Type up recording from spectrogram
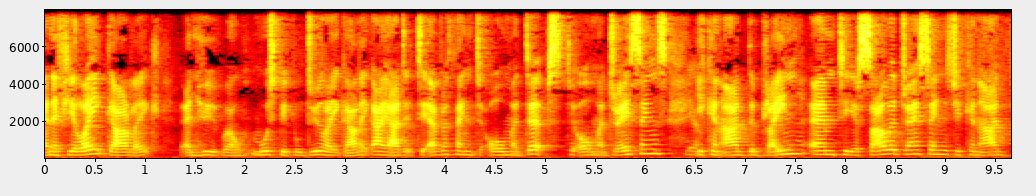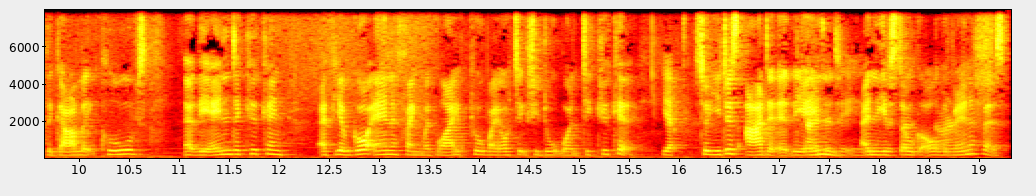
And if you like garlic, and who, well, most people do like garlic, I add it to everything, to all my dips, to all my dressings. Yeah. You can add the brine um, to your salad dressings. You can add the garlic cloves at the end of cooking. If you've got anything with live probiotics, you don't want to cook it. yeah, So you just add it at the Add end, at the end, and you've still got all the benefits.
